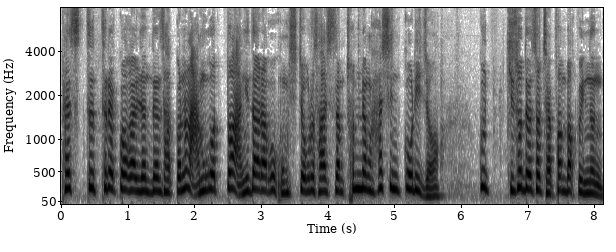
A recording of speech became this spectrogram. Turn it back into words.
패스트 트랙과 관련된 사건은 아무것도 아니다라고 공식적으로 사실상 천명하신 꼴이죠. 그 기소돼서 재판받고 있는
